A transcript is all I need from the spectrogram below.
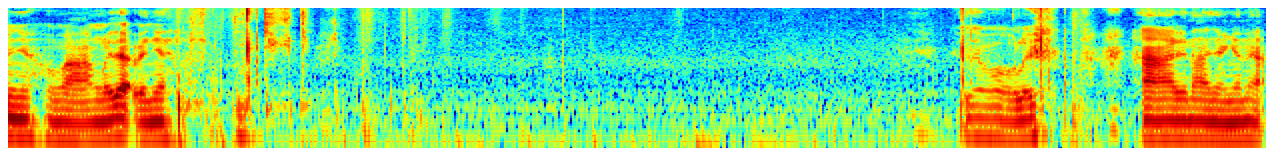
เป็นไงวางไว้แล้วเป็นไงจะบอกเลยฮาเลยนะอย่างนั้นเนี่ย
